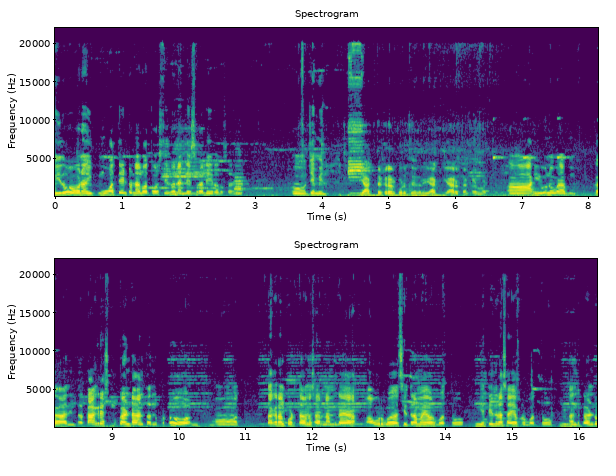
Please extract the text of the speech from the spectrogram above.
ಇದು ಮೂವತ್ತೆಂಟು ನಲ್ವತ್ತು ವರ್ಷದಿಂದ ನನ್ನ ಹೆಸರಲ್ಲಿ ಇರೋದು ಸರ್ ಜಮೀನು ಯಾಕೆ ತಕರಾರು ಕೊಡ್ತಾ ಇದ್ದಾರೆ ಯಾಕೆ ಯಾರು ತಕರಾರು ಮಾಡ್ತಾರೆ ಇವನು ಕಾಂಗ್ರೆಸ್ ಮುಖಂಡ ಅಂತಂದ್ಬಿಟ್ಟು ಅಂದ್ಬಿಟ್ಟು ತಗರಲ್ಲಿ ಕೊಡ್ತಾವನ ಸರ್? ನಮ್ಗೆ ಅವ್ರಿಗೂ ಸಿದ್ದರಾಮಯ್ಯ ಅವ್ರಿಗೆ ಗೊತ್ತು ಯತೀಂದ್ರ ಸಾಹೇಬ್ರು ಗೊತ್ತು. ಅಂದ್ಕೊಂಡು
